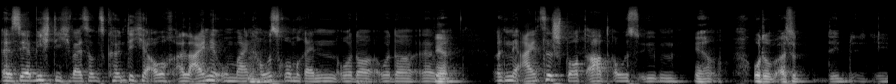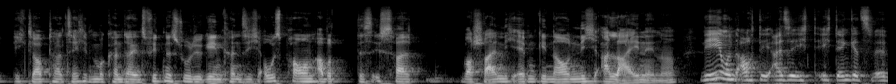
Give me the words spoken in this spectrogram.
äh, sehr wichtig, weil sonst könnte ich ja auch alleine um mein mhm. Haus rumrennen oder, oder ähm, ja irgendeine Einzelsportart ausüben. Ja, oder also ich glaube tatsächlich, man kann da ins Fitnessstudio gehen, kann sich auspowern, aber das ist halt wahrscheinlich eben genau nicht alleine. Ne? Nee, und auch die, also ich, ich denke jetzt, äh,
